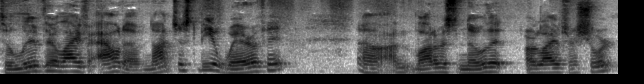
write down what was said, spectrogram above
to live their life out of, not just be aware of it, uh, a lot of us know that our lives are short.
